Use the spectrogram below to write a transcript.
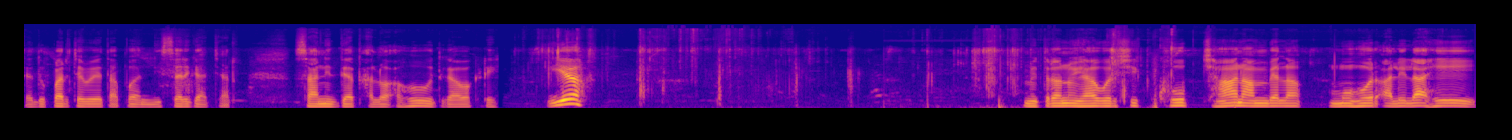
त्या दुपारच्या वेळेत आपण निसर्गाच्या सानिध्यात आलो आहोत गावाकडे. य! मित्रांनो ह्या वर्षी खूप छान आंब्याला मोहर आलेला आहे.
